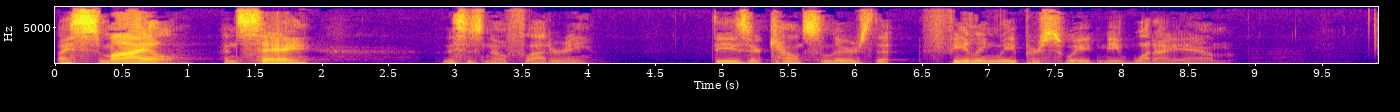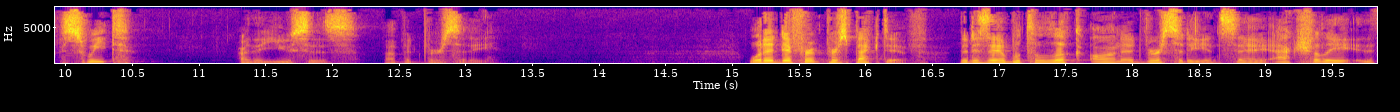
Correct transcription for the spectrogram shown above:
I smile and say, this is no flattery. These are counselors that feelingly persuade me what I am. Sweet are the uses of adversity. What a different perspective that is able to look on adversity and say, actually, it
